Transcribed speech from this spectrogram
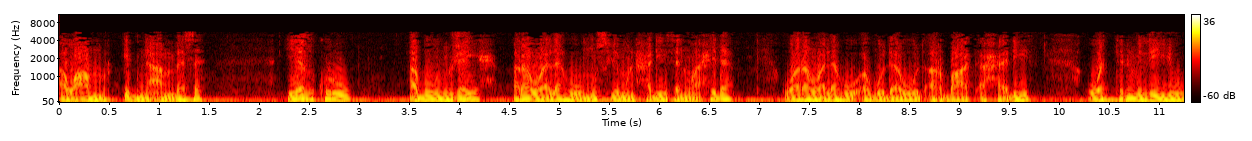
أو عمرو ابن عنبسة يذكر أبو نجيح روى له مسلم حديثا واحدة وروى له أبو داود أربعة أحاديث والترمذي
